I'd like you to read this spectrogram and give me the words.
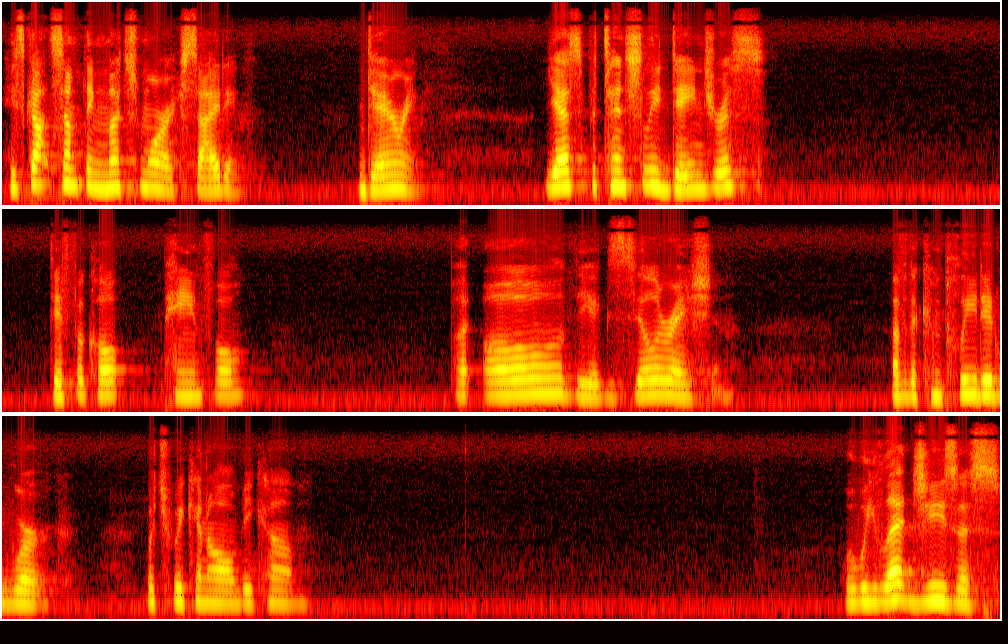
He's got something much more exciting, daring. Yes, potentially dangerous, difficult, painful, but oh, the exhilaration of the completed work which we can all become. Will we let Jesus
